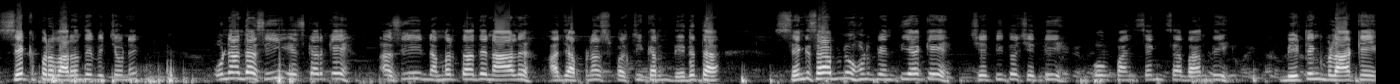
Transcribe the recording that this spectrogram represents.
ਸਿੱਖ ਪਰਿਵਾਰਾਂ ਦੇ ਵਿੱਚੋਂ ਨੇ, ਉਹਨਾਂ ਦਾ ਸੀ। ਇਸ ਕਰਕੇ ਅਸੀਂ ਨਮਰਤਾ ਦੇ ਨਾਲ ਅੱਜ ਆਪਣਾ ਸਪਸ਼ਟੀਕਰਨ ਦੇ ਦਿੱਤਾ। ਸਿੰਘ ਸਾਹਿਬ ਨੂੰ ਹੁਣ ਬੇਨਤੀ ਹੈ ਕਿ ਛੇਤੀ ਤੋਂ ਛੇਤੀ ਉਹ ਪੰਜ ਸਿੰਘ ਸਾਹਿਬਾਨ ਦੀ ਮੀਟਿੰਗ ਬੁਲਾ ਕੇ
